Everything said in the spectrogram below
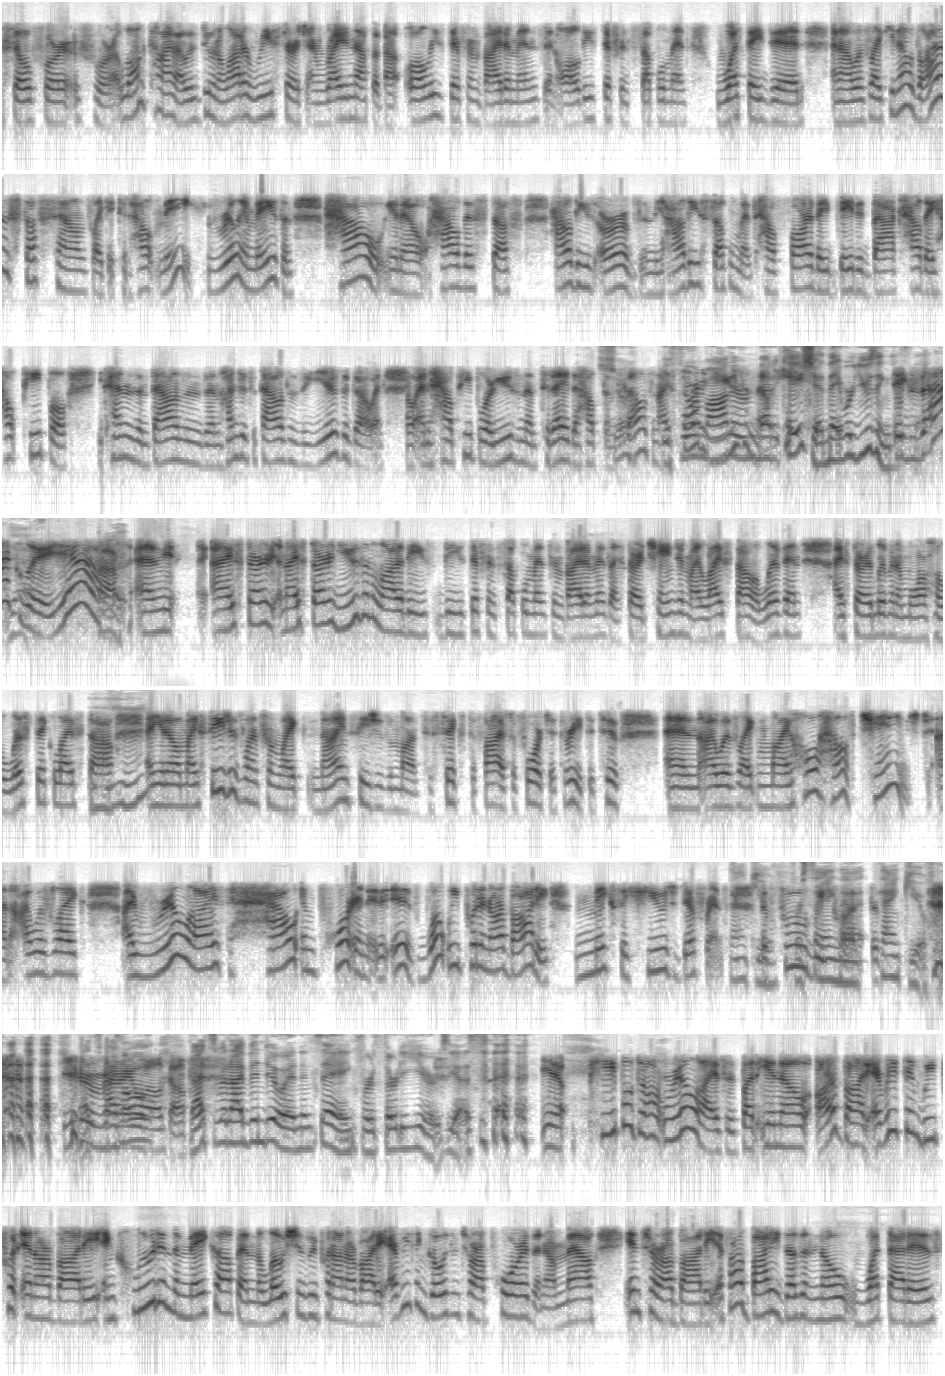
so for for a long time I was doing a lot of research and writing up about all these different vitamins and all these different supplements, what they did, and I was like, you know, a lot of this stuff sounds like it could help me. It's really amazing how, you know, how this stuff, how these herbs and the, how these supplements, how far they dated back, how they help people tens and thousands and hundreds of thousands of years ago and and how people are using them today to help themselves. Sure. And Before I started modern using them. medication, they were using them. Exactly. Yeah. yeah. Right. And I started and I started using a lot of these these different supplements and vitamins. I started changing my lifestyle of living. I started living a more holistic lifestyle. Mm-hmm. And you know, my seizures went from like nine seizures a month to six to five to four to three to two. And I was like my whole health changed and I was like I realized how important it is. What we put in our body makes a huge difference. Thank you. The food for saying we put. That. The, Thank you. you're very whole, welcome. That's what I've been doing and saying for for 30 years, yes. you know, people don't realize it, but you know, our body, everything we put in our body, including the makeup and the lotions we put on our body, everything goes into our pores and our mouth, into our body. If our body doesn't know what that is,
